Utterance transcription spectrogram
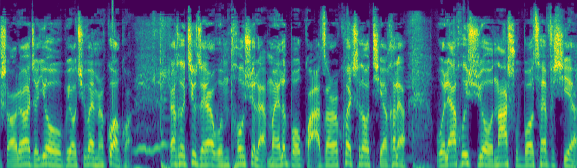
商量着要不要去外面逛逛，然后就这样我们逃学了，买了包瓜子儿，快吃到天黑了，我俩回学校拿书包才发现，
